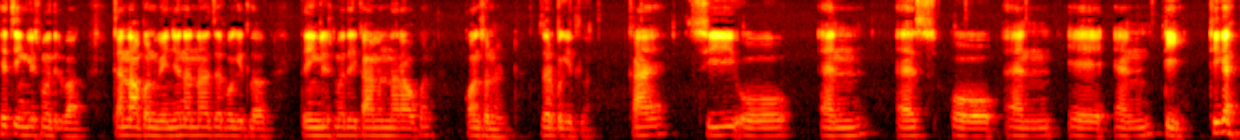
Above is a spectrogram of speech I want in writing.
हेच इंग्लिशमधील भाग. त्यांना आपण व्यंजनांना जर बघितलं तर इंग्लिशमध्ये काय म्हणणार आहोत आपण? कॉन्सोनंट जर बघितलं. काय? C O N S O N A N T ठीक आहे?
